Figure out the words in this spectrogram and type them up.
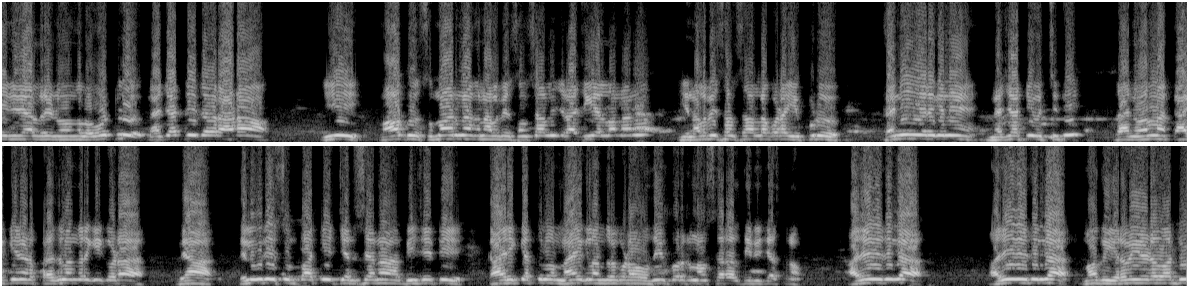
ఐదు వేల రెండు వందల ఓట్లు మెజార్టీతో రావడం ఈ మాకు సుమారు నాకు నలభై సంవత్సరాల నుంచి రాజకీయాల్లో ఉన్నాను. ఈ నలభై సంవత్సరాల్లో కూడా ఎప్పుడు కనీ ఎరగనే మెజార్టీ వచ్చింది. దానివలన కాకినాడ ప్రజలందరికీ కూడా తెలుగుదేశం పార్టీ జనసేన బీజేపీ కార్యకర్తలు నాయకులందరూ కూడా ఉదయపూర్వక నమస్కారాలు తెలియజేస్తున్నాం. అదేవిధంగా అదేవిధంగా మాకు ఇరవై ఏడో వార్డు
